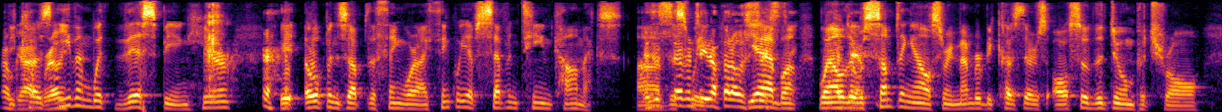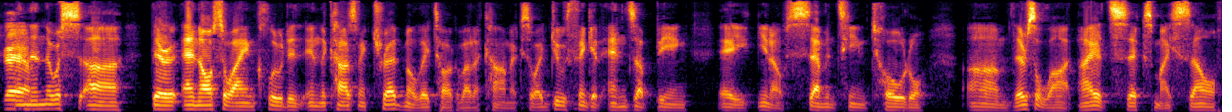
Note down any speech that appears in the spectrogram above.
oh because God, really? even with this being here, it opens up the thing where I think we have 17 comics. Uh, Is it 17? week. I thought it was Yeah, 16. well, well, there was something else. Remember, because there's also the Doom Patrol, Yeah. and then there was uh, there, and also I included in the Cosmic Treadmill. They talk about a comic, so I do think it ends up being a you know 17 total. Um, there's a lot. I had six myself.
